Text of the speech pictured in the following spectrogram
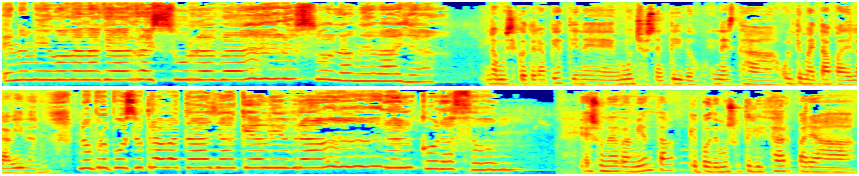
Enemigo de la guerra y su reverso la medalla. La musicoterapia tiene mucho sentido en esta última etapa de la vida, ¿no? No propuse otra batalla que librar el corazón. Es una herramienta que podemos utilizar para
